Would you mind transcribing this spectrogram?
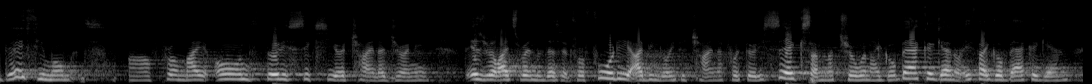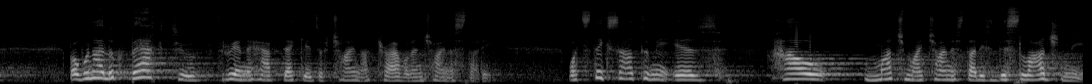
very few moments uh, from my own 36-year China journey. The Israelites were in the desert for 40. I've been going to China for 36. I'm not sure when I go back again or if I go back again. But when I look back to three and a half decades of China travel and China study, what sticks out to me is how much my China studies dislodged me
